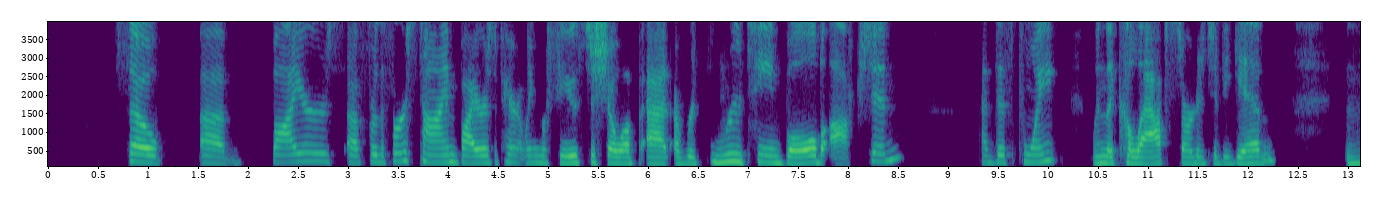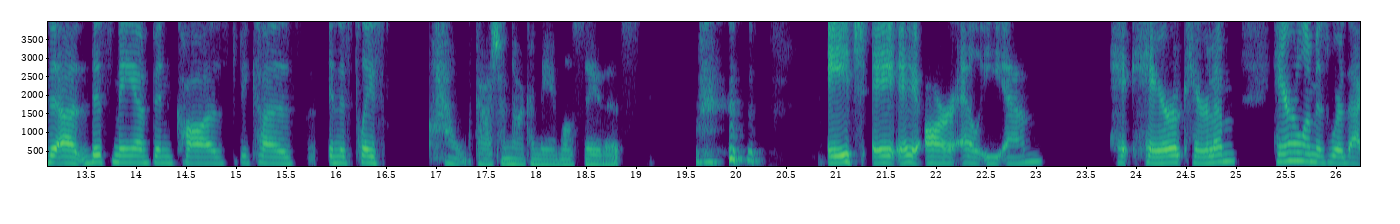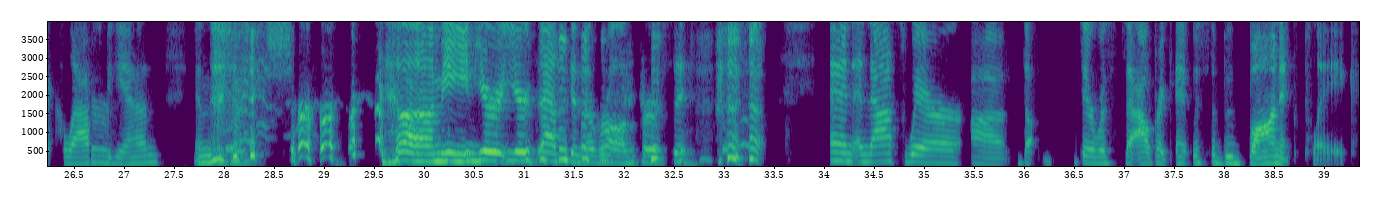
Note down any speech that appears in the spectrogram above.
So, uh, buyers, uh, for the first time, buyers apparently refused to show up at a routine bulb auction at this point when the collapse started to begin. The, uh, this may have been caused because in this place, oh gosh, I'm not going to be able to say this. H A A R L E M. Ha- Hair Haarlem. Haarlem is where that collapse Sure. began. And Okay. sure. I mean, you're you're asking the wrong person. and and that's where uh the there was the outbreak. It was the bubonic plague,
